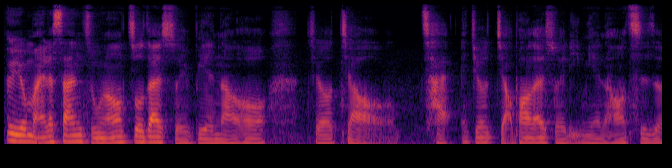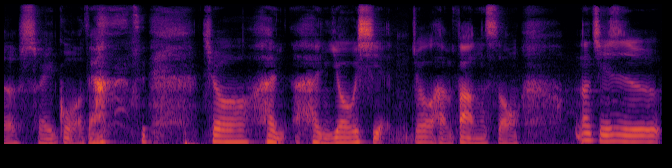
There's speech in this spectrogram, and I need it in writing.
哎呦买了山竹，然后坐在水边，然后就脚。踩就脚泡在水里面，然后吃着水果这样子，就很很悠闲，就很放松。那其实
